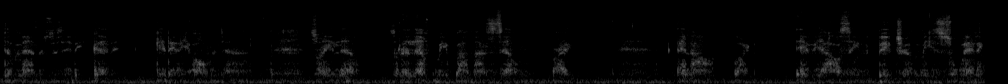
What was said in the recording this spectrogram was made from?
the manager said he couldn't get any overtime, so he left. So they left me by myself, right? And I uh, like, if y'all seen the picture of me sweating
